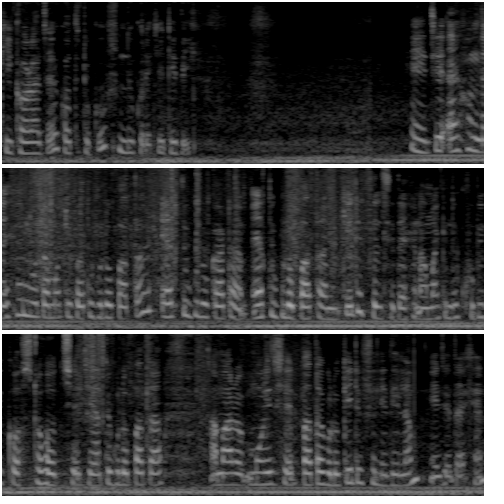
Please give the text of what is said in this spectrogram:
কি করা যায়, কতটুকু সুন্দর করে কেটে দিই। এই যে এখন দেখেন মোটামুটি কতগুলো পাতা? এতগুলো কাটা, এতগুলো পাতা আমি কেটে ফেলছি। দেখেন, আমার কিন্তু খুবই কষ্ট হচ্ছে যে এতগুলো পাতা আমার মরিচের পাতাগুলো কেটে ফেলে দিলাম। এই যে দেখেন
